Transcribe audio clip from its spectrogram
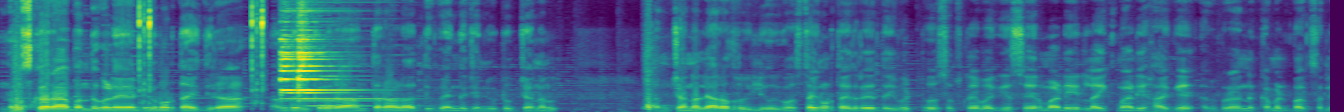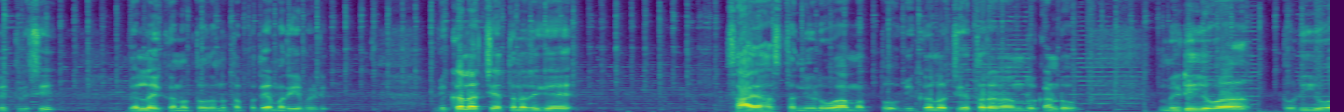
ನಮಸ್ಕಾರ ಬಂಧುಗಳೇ, ನೀವು ನೋಡ್ತಾ ಇದ್ದೀರಾ ಅಂಗವಿಕಲರ ಅಂತರಾಳ ದಿವ್ಯಾಂಗಜನ್ ಯೂಟ್ಯೂಬ್ ಚಾನಲ್. ನಮ್ಮ ಚಾನಲ್ ಯಾರಾದರೂ ಇಲ್ಲಿವರೆಗೆ ಹೊಸದಾಗಿ ನೋಡ್ತಾ ಇದ್ದರೆ ದಯವಿಟ್ಟು ಸಬ್ಸ್ಕ್ರೈಬ್ ಆಗಿ, ಶೇರ್ ಮಾಡಿ, ಲೈಕ್ ಮಾಡಿ ಹಾಗೆ ಅಭಿಪ್ರಾಯವನ್ನು ಕಮೆಂಟ್ ಬಾಕ್ಸಲ್ಲಿ ತಿಳಿಸಿ ಬೆಲ್ ಐಕನ್ ಒತ್ತೋದನ್ನು ತಪ್ಪದೇ ಮರೆಯಬೇಡಿ. ವಿಕಲಚೇತನರಿಗೆ ಸಹಾಯ ಹಸ್ತ ನೀಡುವ ಮತ್ತು ವಿಕಲಚೇತನರನ್ನು ಕಂಡು ಮಿಡಿಯುವ, ತುಡಿಯುವ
